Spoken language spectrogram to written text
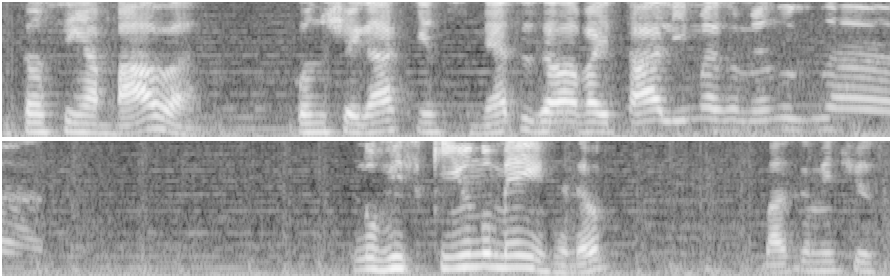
Então, assim, a bala, quando chegar a 500 metros, ela vai estar ali mais ou menos na. no risquinho no meio, entendeu? Basicamente isso.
